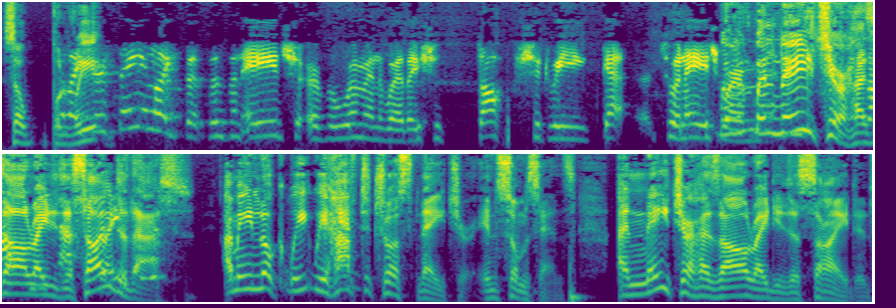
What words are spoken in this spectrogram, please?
So, but But like re- you're saying, like that there's an age of a woman where they should stop. Should we get to an age where Well, well nature has already decided that. I mean, look, we, we have to trust nature in some sense. And nature has already decided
